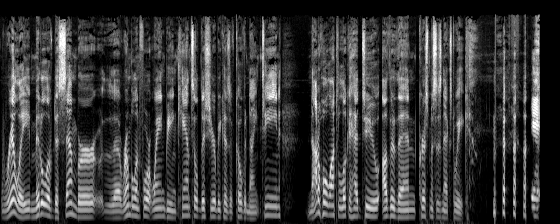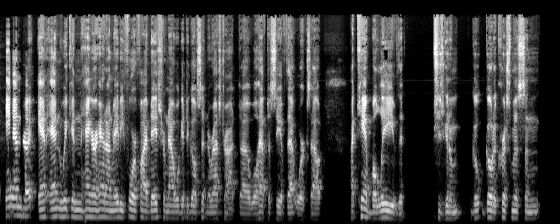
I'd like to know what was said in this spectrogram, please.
Really, middle of December, the Rumble in Fort Wayne being canceled this year because of COVID 19. Not a whole lot to look ahead to other than Christmas is next week. and and, uh, and and we can hang our head on maybe four or five days from now we'll get to go sit in a restaurant. Uh, we'll have to see if that works out. I can't believe that she's going to go go to Christmas and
